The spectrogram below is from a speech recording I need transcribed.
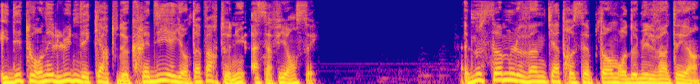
et détourné l'une des cartes de crédit ayant appartenu à sa fiancée. Nous sommes le 24 septembre 2021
